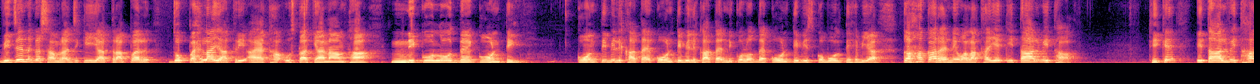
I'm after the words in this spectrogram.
विजयनगर साम्राज्य की यात्रा पर जो पहला यात्री आया था, उसका क्या नाम था? निकोलो द कॉन्टी। कौंटी भी लिखाता है कौंटी भी लिखाता है, निकोलो द कौंटी भी इसको बोलते हैं भैया। कहाँ का रहने वाला था ये? इतालवी था। ठीक है? इतालवी था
